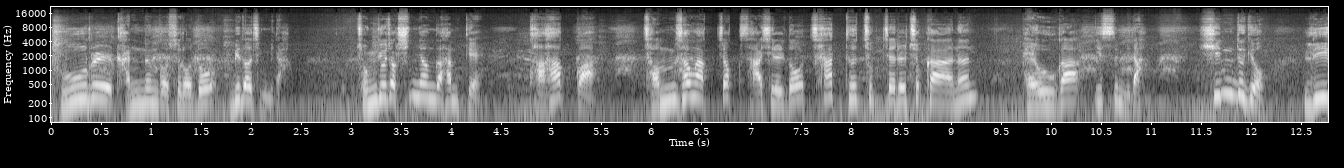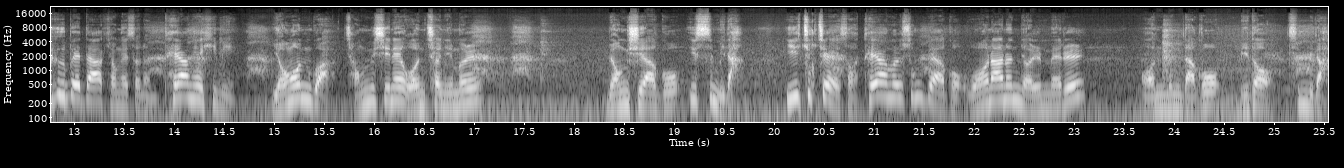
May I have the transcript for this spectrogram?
부를 갖는 것으로도 믿어집니다. 종교적 신념과 함께 과학과 점성학적 사실도 차트 축제를 축하하는 배우가 있습니다. 힌두교 리그베다 경에서는 태양의 힘이 영혼과 정신의 원천임을 명시하고 있습니다. 이 축제에서 태양을 숭배하고 원하는 열매를 얻는다고 믿어집니다.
